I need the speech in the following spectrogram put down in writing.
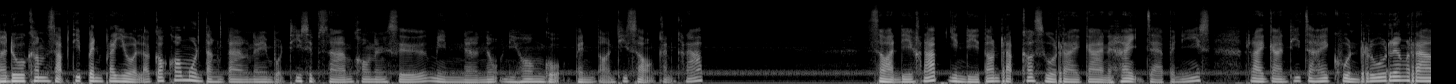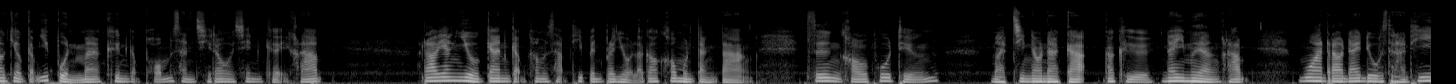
มาดูคำศัพท์ที่เป็นประโยชน์แล้วก็ข้อมูลต่างๆ ในบทที่ 13 ของหนังสือมินนาโนนิฮงโกเป็นตอนที่ 2 กันครับ สวัสดีครับ ยินดีต้อนรับเข้าสู่รายการให้ Japanese รายการที่จะให้คุณรู้เรื่องราวเกี่ยวกับญี่ปุ่นมากขึ้นกับผมซันชิโร่เช่นเคยครับ เรายังอยู่กันกับคำศัพท์ที่เป็นประโยชน์แล้วก็ข้อมูลต่างๆ ซึ่งเขาพูดถึงมาจิโนนากะก็คือในเมืองครับ เมื่อวานเราได้ดูสถานที่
